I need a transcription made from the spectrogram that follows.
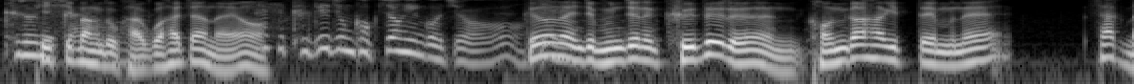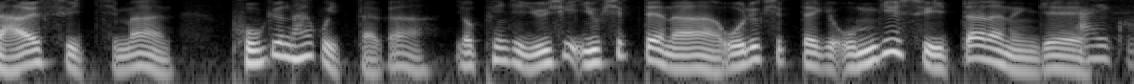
그러니까요. PC방도 가고 하잖아요. 사실 그게 좀 걱정인 거죠. 그러나 예. 이제 문제는 그들은 건강하기 때문에 싹 나을 수 있지만 복균하고 있다가 옆에 이제 60, 60 대나 5, 60대에게 옮길 수 있다라는 게 아이고.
